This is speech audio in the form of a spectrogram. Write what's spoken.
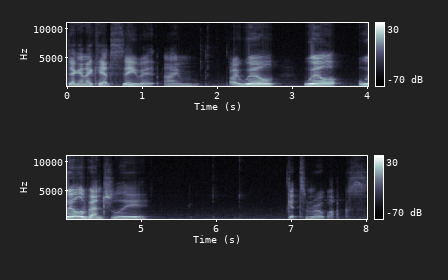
Dang it, I can't save it. I'm. I will. Will. Will eventually get some Robux.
